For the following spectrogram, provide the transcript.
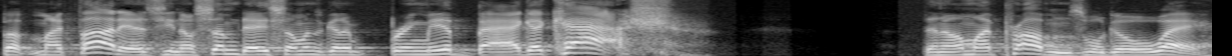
But my thought is, you know, someday someone's going to bring me a bag of cash. Then all my problems will go away.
